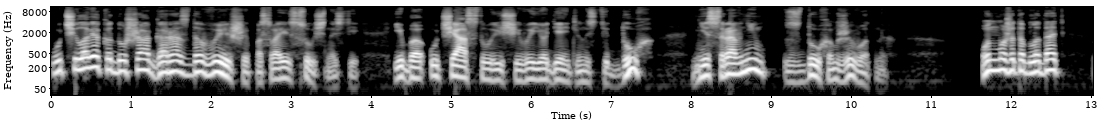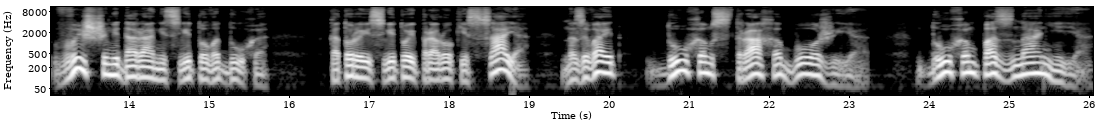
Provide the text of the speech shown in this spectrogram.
У человека душа гораздо выше по своей сущности, ибо участвующий в ее деятельности дух несравним с духом животных. Он может обладать высшими дарами Святого Духа, которые святой пророк Исаия называет духом страха Божия, духом познания,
